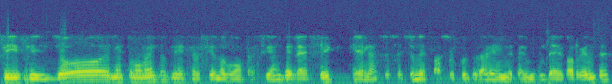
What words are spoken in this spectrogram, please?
Sí, sí. Yo en este momento estoy ejerciendo como presidente de la ESIC, que es la Asociación de Espacios Culturales Independientes de Corrientes.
